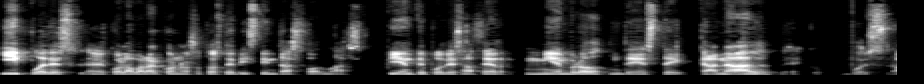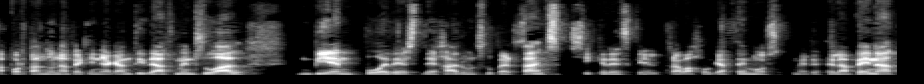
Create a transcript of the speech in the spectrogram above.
y puedes eh, colaborar con nosotros de distintas formas. Bien te puedes hacer miembro de este canal, eh, pues aportando una pequeña cantidad mensual, bien puedes dejar un super thanks si crees que el trabajo que hacemos merece la pena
